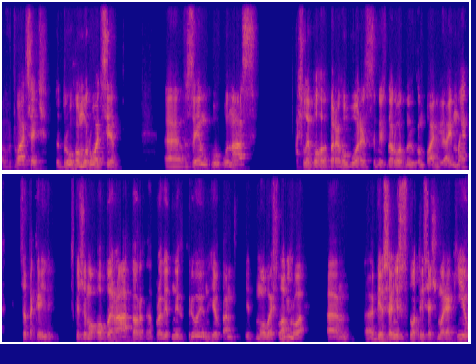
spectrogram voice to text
в 22-му році е, взимку у нас йшли переговори з міжнародною компанією IMEC. Це такий, скажімо, оператор е, провідних крюїнгів. Там мова йшла Мгм. про ем, е, більше ніж 100 тисяч моряків,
